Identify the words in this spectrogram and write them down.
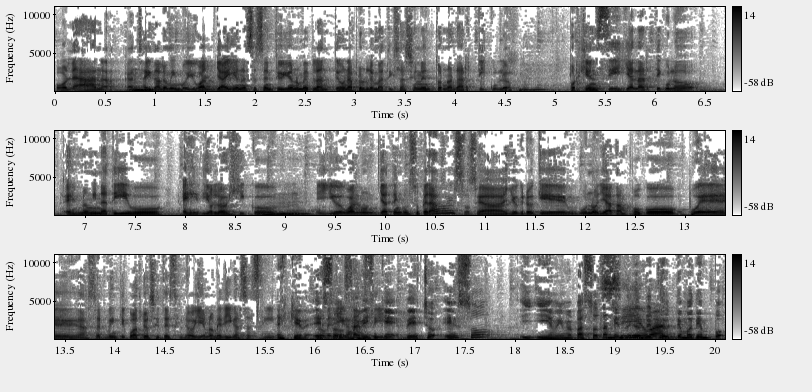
o la Ana, ¿cachai? Da lo mismo. Igual ya yo en ese sentido yo no me planteo una problematización en torno al artículo, porque en sí ya el artículo es nominativo, es ideológico, y yo igual ya tengo superado eso. O sea, yo creo que uno ya tampoco puede hacer 24-7 y decirle, oye, no me digas así. Es que no eso, ¿sabéis así". qué? De hecho, eso, y, y a mí me pasó también Sí, en este último tiempo,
